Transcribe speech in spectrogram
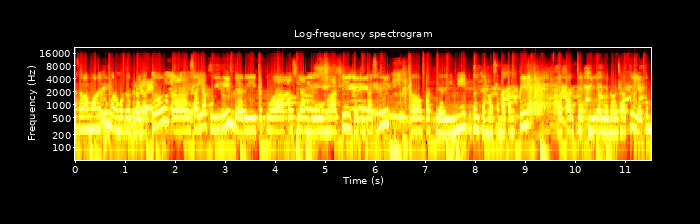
Assalamualaikum warahmatullahi wabarakatuh. Uh, saya Bu Irin dari Ketua Posyandu Melati Gading Kasri. Uh, pagi hari ini kita sudah melaksanakan PIK uh, target di RW 01 yaitu 45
